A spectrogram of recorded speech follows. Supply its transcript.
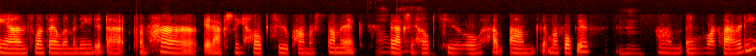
And once I eliminated that from her, it actually helped to calm her stomach. Oh, It actually wow. helped to have um, get more focus Mhm. um, and more clarity,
